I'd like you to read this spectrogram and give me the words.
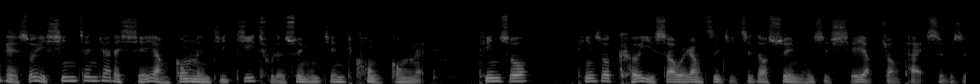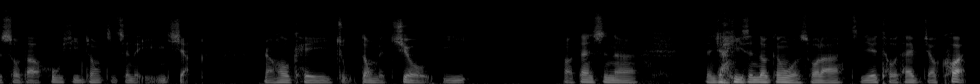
OK，所以新增加的血氧功能及基础的睡眠监控功能，听说听说可以稍微让自己知道睡眠时血氧状态是不是受到呼吸中止症的影响，然后可以主动的就医啊。但是呢？人家医生都跟我说啦，直接投胎比较快。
